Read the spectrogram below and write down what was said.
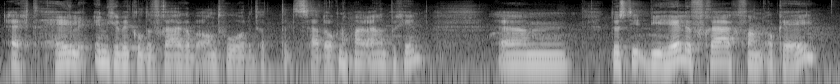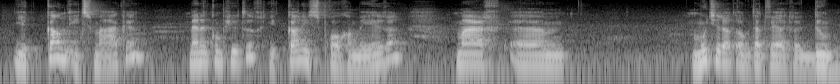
echt hele ingewikkelde vragen beantwoorden, dat, dat staat ook nog maar aan het begin. Um, dus die, die hele vraag van oké, je kan iets maken met een computer, je kan iets programmeren, maar um, moet je dat ook daadwerkelijk doen?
